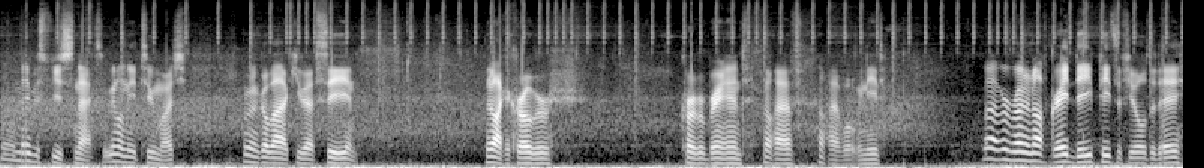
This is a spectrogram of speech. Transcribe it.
well, maybe a few snacks we don't need too much we're gonna go by a QFC and they're like a Kroger Kroger brand. They'll have they'll have what we need. But we're running off grade D pizza fuel today.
